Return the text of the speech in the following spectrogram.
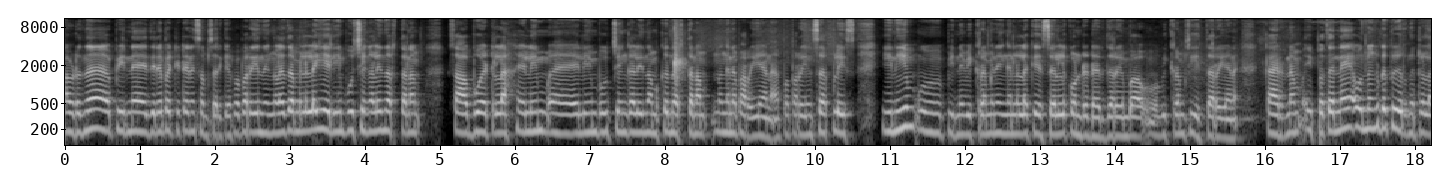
അവിടുന്ന് പിന്നെ ഇതിനെ പറ്റിയിട്ടാണ് സംസാരിക്കുക. അപ്പോൾ പറയും നിങ്ങൾ തമ്മിലുള്ള ഈ എലിയും പൂച്ചയും കളി നിർത്തണം. സാബുവായിട്ടുള്ള എലിയും എലിയും പൂച്ചയും കളി നമുക്ക് നിർത്തണം എന്നിങ്ങനെ പറയുകയാണ്. അപ്പോൾ പറയും സർ പ്ലീസ് ഇനിയും പിന്നെ വിക്രമിനെ ഇങ്ങനെയുള്ള കേസുകളിൽ കൊണ്ടിടരുത് പറയുമ്പോൾ വിക്രം ചീത്ത അറിയാണ് കാരണം ഇപ്പോൾ തന്നെ ഒന്നും ഇങ്ങോട്ട് തീർന്നിട്ടുള്ളൂ.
